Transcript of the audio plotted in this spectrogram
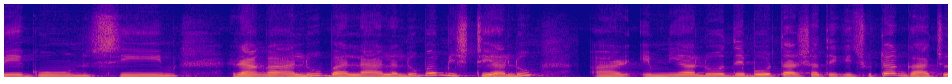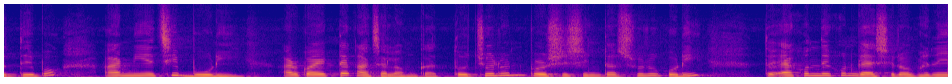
বেগুন, শিম, রাঙা আলু বা লাল আলু বা মিষ্টি আলু। আর এমনি আলুও দেব, তার সাথে কিছুটা গাজর দেব আর নিয়েছি বড়ি আর কয়েকটা কাঁচা লঙ্কা। তো চলুন প্রসেসিংটা শুরু করি। তো এখন দেখুন গ্যাসের ওভেনে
